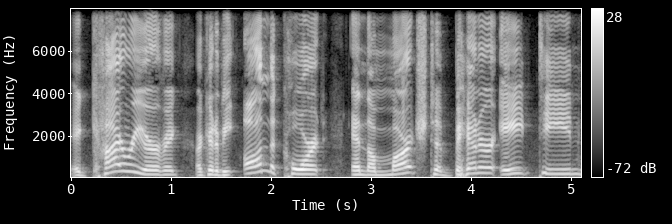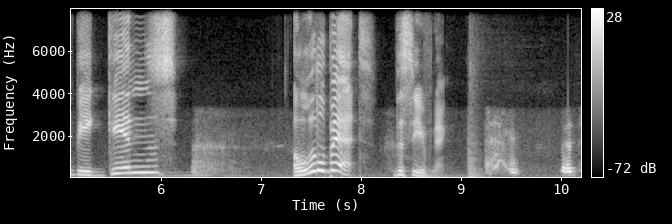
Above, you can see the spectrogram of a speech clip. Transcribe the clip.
and Kyrie Irving are going to be on the court, and the march to banner 18 begins a little bit this evening. That's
